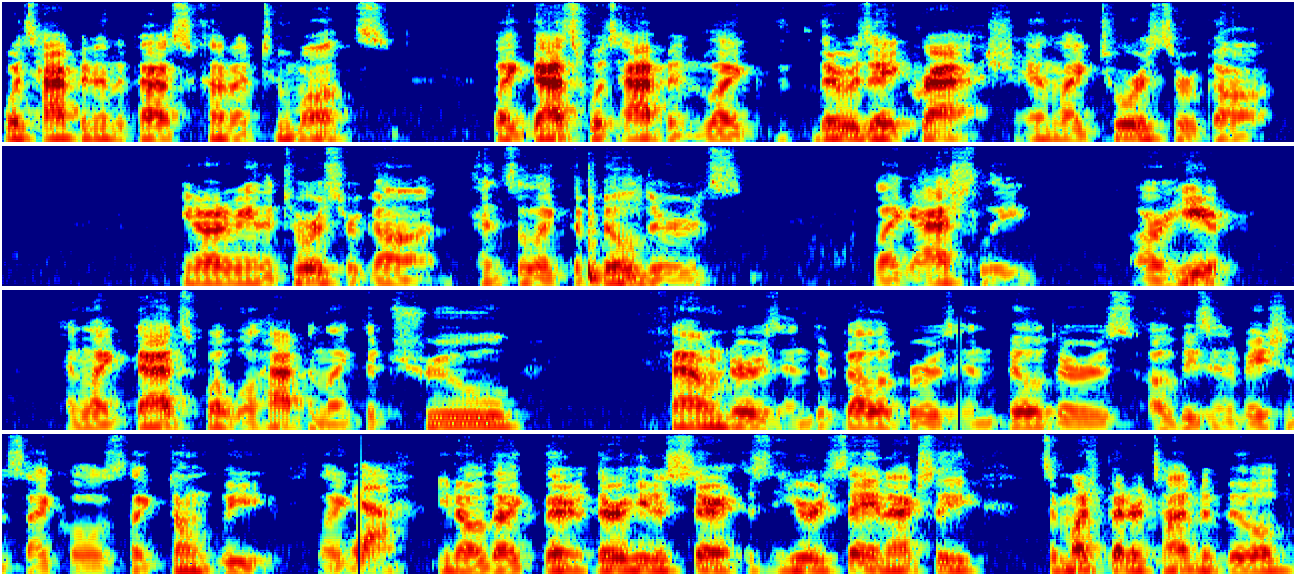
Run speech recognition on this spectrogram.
what's happened in the past kind of two months. Like that's what's happened. Like there was a crash and like tourists are gone. You know what I mean? The tourists are gone. And so like the builders, like Ashley, are here. And like that's what will happen. Like the true founders and developers and builders of these innovation cycles, like don't leave. Like yeah. you know like they're they're here to stay here to stay and actually it's a much better time to build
